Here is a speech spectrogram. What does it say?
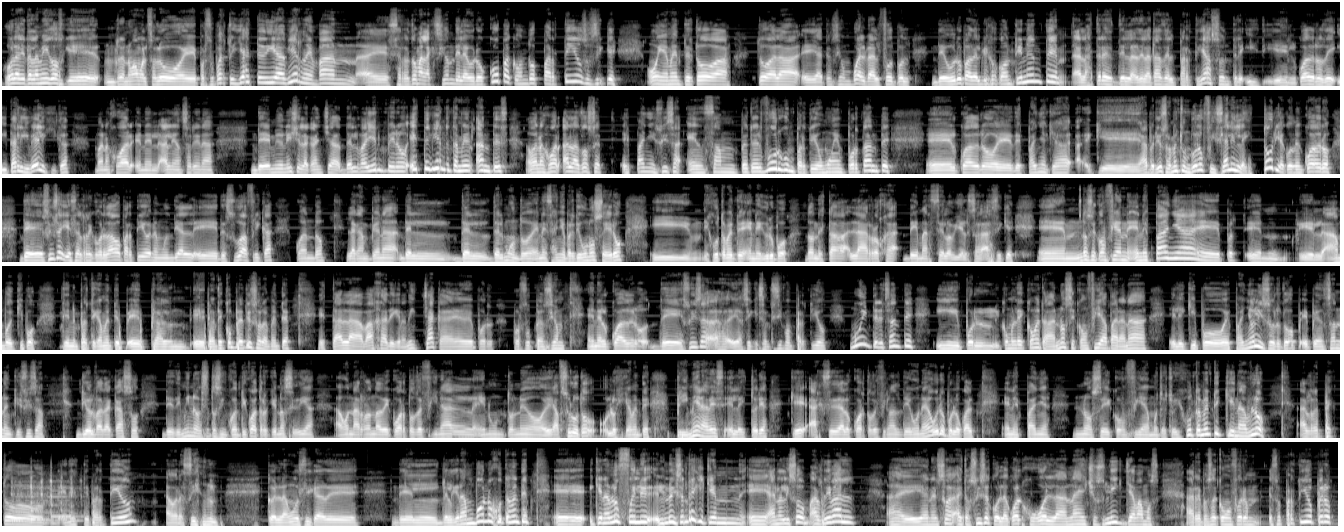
Hola, ¿qué tal amigos? Que renovamos el saludo, eh, por supuesto. Y ya este día viernes van, eh, se retoma la acción de la Eurocopa con dos partidos, así que obviamente toda, toda la eh, atención vuelve al fútbol de Europa del viejo continente. A las 3 de la, de la tarde el partidazo entre el cuadro de Italia y Bélgica van a jugar en el Allianz Arena de Múnich en la cancha del Bayern, pero este viernes también antes van a jugar a las 12 España y Suiza en San Petersburgo, un partido muy importante. El cuadro eh, de España que ha, que ha perdido solamente un duelo oficial en la historia con el cuadro de Suiza y es el recordado partido en el Mundial eh, de Sudáfrica cuando la campeona del, del, mundo en ese año perdió 1-0 y, justamente en el grupo donde estaba la roja de Marcelo Bielsa. Así que eh, no se confían en España, eh, en- el- ambos equipos tienen prácticamente eh, plan, plantel completo y solamente está la baja de Granit Chaca por, por suspensión en el cuadro de Suiza, eh, así que se anticipa un partido muy interesante y por como les comentaba, no se confía para nada el equipo español y sobre todo eh, pensando en que Suiza dio el batacazo desde 1954, que no cedía a una ronda de cuartos de final en un torneo eh, absoluto, o, lógicamente primera vez en la historia que accede a los cuartos de final de un euro, por lo cual en España no se confía muchachos. Y justamente quien habló al respecto en este partido, ahora sí, con la música de, del, del gran bono, justamente, eh, quien habló fue Lu- Luis Enrique, quien eh, analizó al rival, eh, analizó a esta Suiza con la cual jugó la Nations League. Ya vamos a repasar cómo fueron esos partidos, pero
